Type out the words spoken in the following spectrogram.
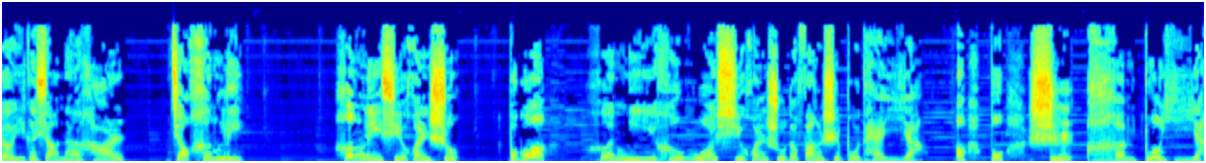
有一个小男孩，叫亨利。亨利喜欢书，不过和你和我喜欢书的方式不太一样。哦，不是很不一样。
